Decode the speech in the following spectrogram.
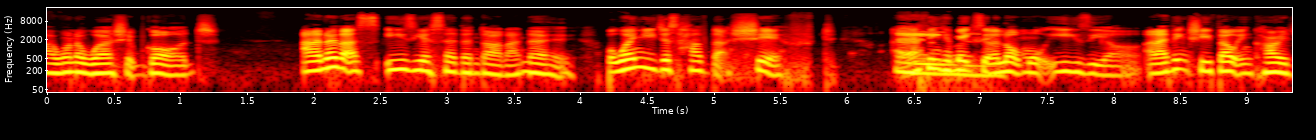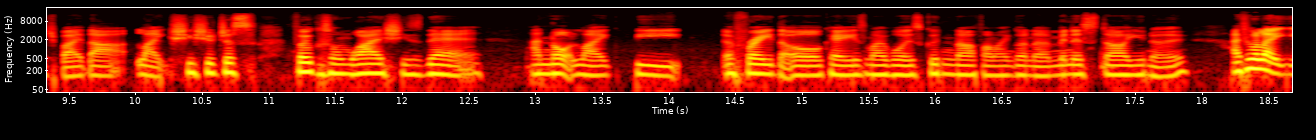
I want to worship God, and I know that's easier said than done. I know, but when you just have that shift, I I think it makes it a mm. lot more easier. And I think she felt encouraged by that. Like she should just focus on why she's there and not like be afraid that oh okay is my voice good enough? Am I gonna minister? You know. I feel like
